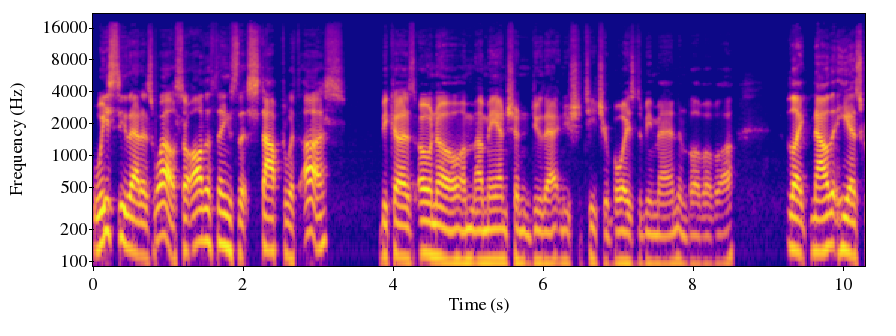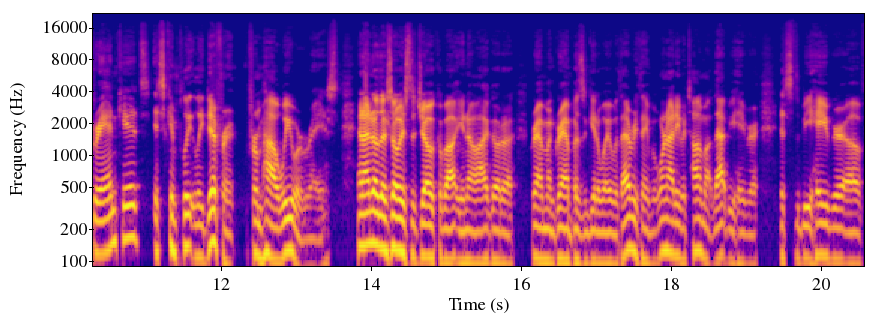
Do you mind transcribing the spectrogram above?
we see that as well. So all the things that stopped with us because, oh no, a, a man shouldn't do that and you should teach your boys to be men and blah, blah, blah. Like now that he has grandkids, it's completely different from how we were raised. And I know there's always the joke about, you know, I go to grandma and grandpa's and get away with everything, but we're not even talking about that behavior. It's the behavior of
